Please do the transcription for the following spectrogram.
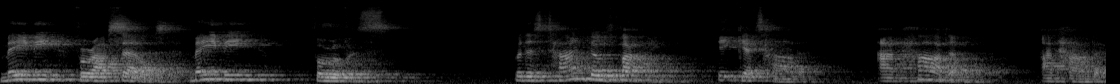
Maybe for ourselves, maybe for others. But as time goes by, it gets harder and harder and harder.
